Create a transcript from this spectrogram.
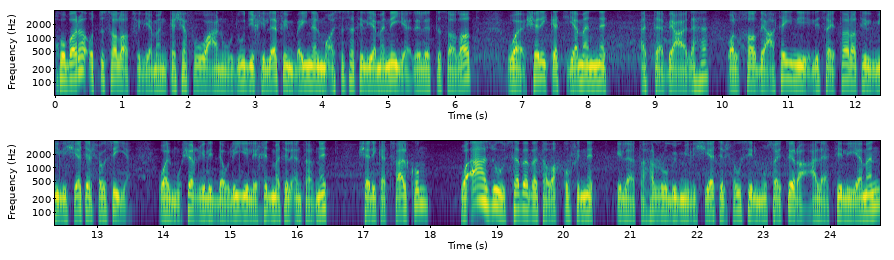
خبراء اتصالات في اليمن كشفوا عن وجود خلاف بين المؤسسة اليمنية للاتصالات وشركة يمن نت التابعة لها والخاضعتين لسيطرة الميليشيات الحوثية والمشغل الدولي لخدمة الإنترنت شركة فالكوم وأعزوا سبب توقف النت إلى تهرب ميليشيات الحوثي المسيطرة على تل يمن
